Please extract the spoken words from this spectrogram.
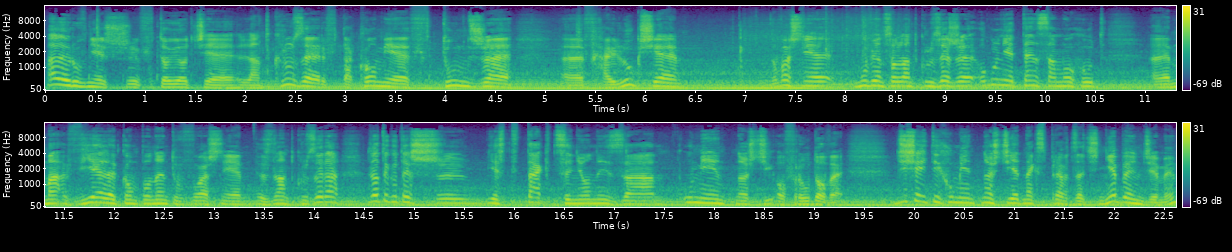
ale również w Toyocie Land Cruiser, w Takomie, w Tundrze, e, w Hiluxie. No właśnie, mówiąc o Land Cruiserze, ogólnie ten samochód ma wiele komponentów właśnie z Land Cruisera, dlatego też e, jest tak ceniony za umiejętności offroadowe. Dzisiaj tych umiejętności jednak sprawdzać nie będziemy.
